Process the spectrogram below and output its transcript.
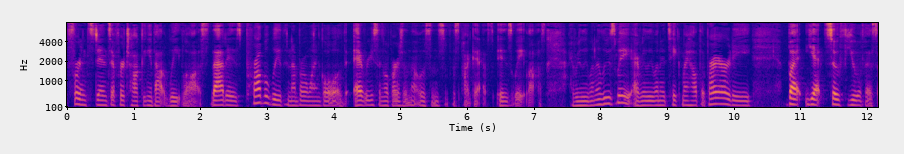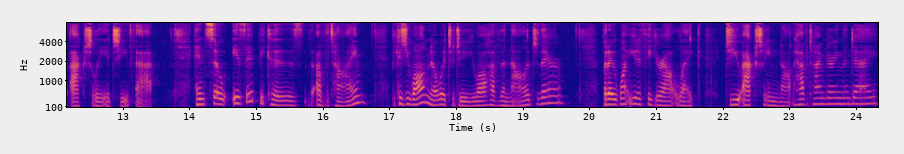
for instance, if we're talking about weight loss, that is probably the number one goal of every single person that listens to this podcast is weight loss. I really want to lose weight. I really want to take my health a priority. But yet, so few of us actually achieve that. And so, is it because of the time? Because you all know what to do, you all have the knowledge there. But I want you to figure out like, do you actually not have time during the day?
